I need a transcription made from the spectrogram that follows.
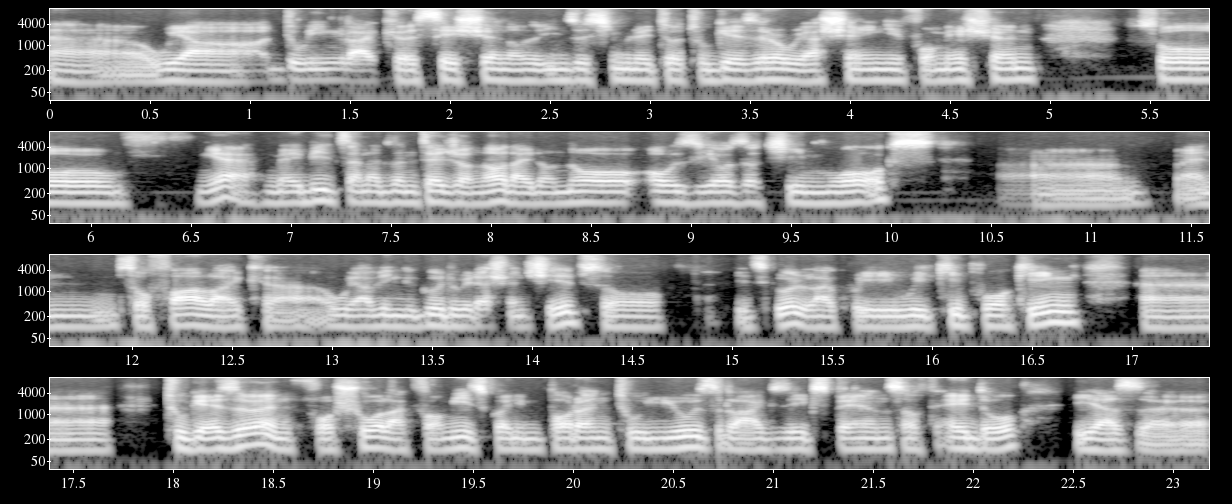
uh we are doing like a session in the simulator together. We are sharing information. So yeah maybe it's an advantage or not. I don't know how the other team works. Um, and so far like uh, we're having a good relationship. So it's good like we we keep working uh, together. And for sure like for me it's quite important to use like the experience of edo. He has uh,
